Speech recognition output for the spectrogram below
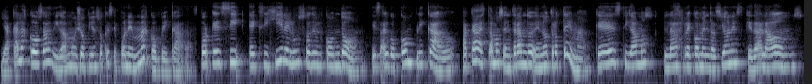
Y acá las cosas, digamos, yo pienso que se ponen más complicadas, porque si exigir el uso de un condón es algo complicado, acá estamos entrando en otro tema, que es, digamos, las recomendaciones que da la OMS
